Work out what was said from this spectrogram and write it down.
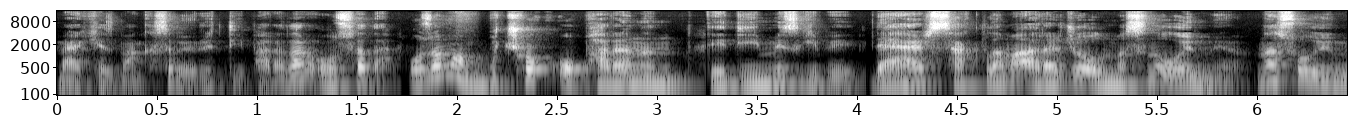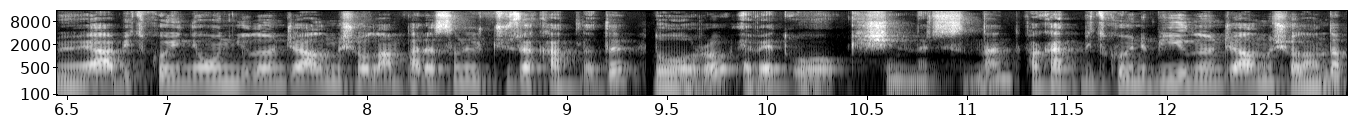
merkez bankası ve ürettiği paralar olsa da. O zaman bu çok o paranın dediğimiz gibi değer saklama aracı olmasına uymuyor. Nasıl uymuyor ya? Bitcoin'i 10 yıl önce almış olan parasını 300'e katladı. Doğru. Evet o kişinin açısından. Fakat Bitcoin'i bir yıl önce almış olan da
